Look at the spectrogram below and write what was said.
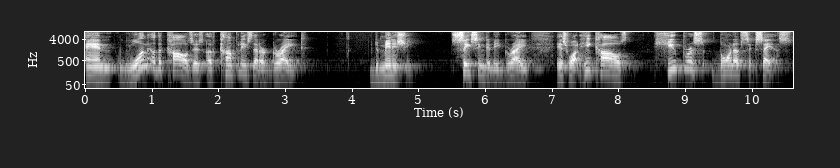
And one of the causes of companies that are great diminishing, ceasing to be great, is what he calls hubris born of success.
